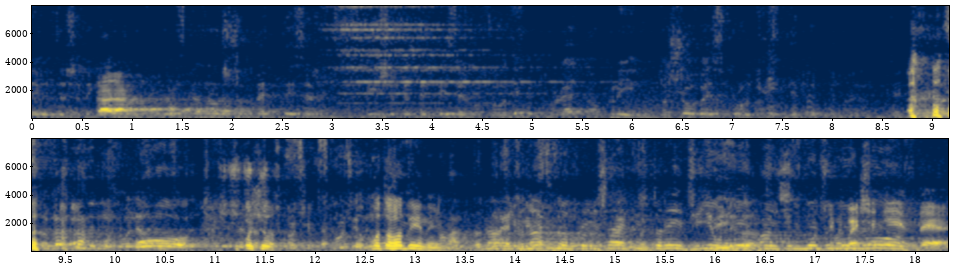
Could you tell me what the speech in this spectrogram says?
Дивіться, що таке. Да, да. Ви сказали, що 5 тисяч, більше 5 тисяч годин відправляють на Україну. То що ви скручуєте? Мотогодини. У нас воно приїжджає півтори, дві, три тисячі. Ми The думаємо, question «О, is that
